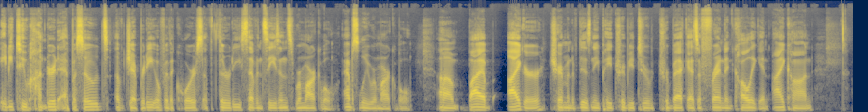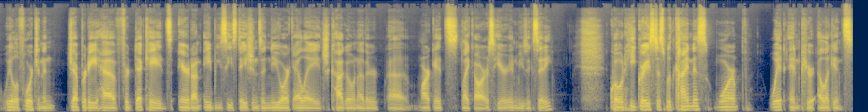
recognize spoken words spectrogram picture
8,200 episodes of Jeopardy over the course of 37 seasons. Remarkable. Absolutely remarkable. Um, Bob Iger, chairman of Disney, paid tribute to Trebek as a friend and colleague and icon. Wheel of Fortune and Jeopardy have for decades aired on ABC stations in New York, LA, Chicago, and other uh, markets like ours here in Music City. Quote, he graced us with kindness, warmth, wit, and pure elegance,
